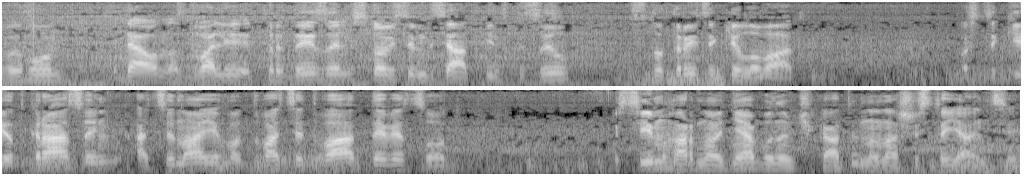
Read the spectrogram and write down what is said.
Двигун Де у нас 2 літри дизель, 180 кінських сил, 130 кВт. Ось такий от красень, а ціна його 22 900. Усім гарного дня будемо чекати на нашій стоянці.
